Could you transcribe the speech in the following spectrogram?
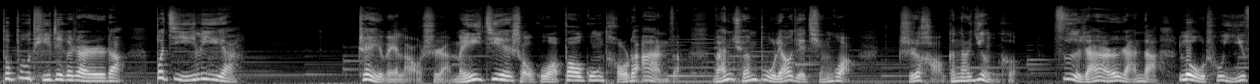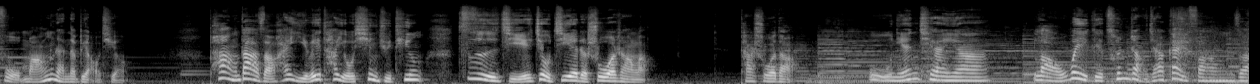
都不提这个人的，不吉利呀。这位老师啊，没接手过包工头的案子，完全不了解情况，只好跟那应和，自然而然的露出一副茫然的表情。胖大嫂还以为他有兴趣听，自己就接着说上了。他说道：“五年前呀，老魏给村长家盖房子，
